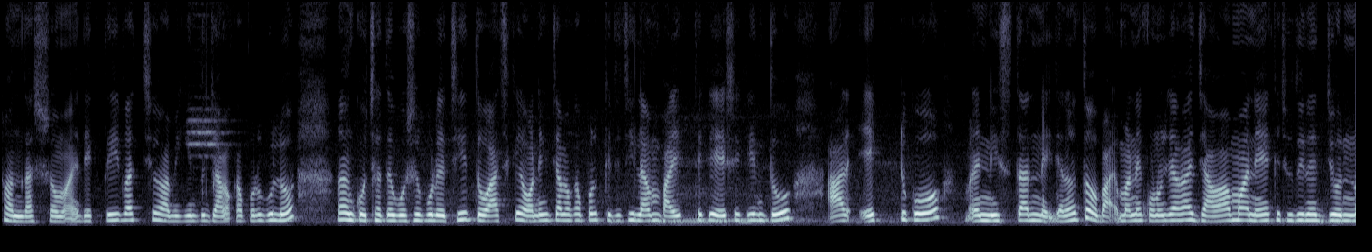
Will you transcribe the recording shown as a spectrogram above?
সন্ধ্যার সময়। দেখতেই পাচ্ছ, আমি কিন্তু জামা কাপড়গুলো গোছাতে বসে পড়েছি। তো আজকে অনেক জামা কাপড় কেচেছিলাম। বাড়ির থেকে এসে কিন্তু আর একটুকু মানে নিস্তার নেই, জানো তো? মানে কোনো জায়গায় যাওয়া মানে কিছুদিনের জন্য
